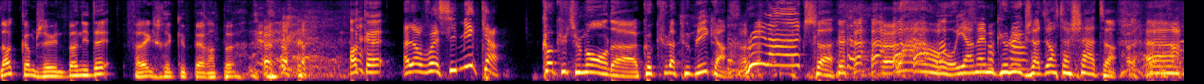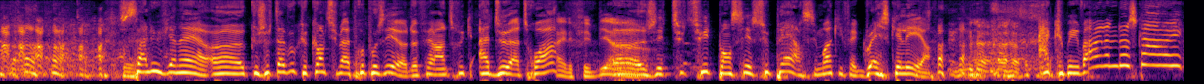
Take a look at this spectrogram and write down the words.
Non, comme j'ai eu une bonne idée, fallait que je récupère un peu. Ok. Alors voici Mika. Cocu tout le monde, euh, cocu la public. Relax. Waouh, il y a même Guluc, j'adore ta chatte. Euh, salut Vianney, euh, que je t'avoue que quand tu m'as proposé de faire un truc à deux, à trois, Ah, elle fait bien. euh, j'ai tout de suite pensé super, c'est moi qui fais Grace Kelly. I could be right in the sky.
